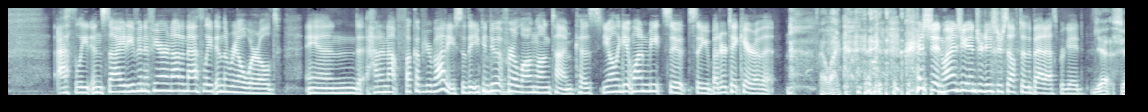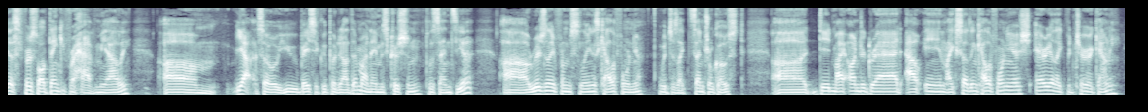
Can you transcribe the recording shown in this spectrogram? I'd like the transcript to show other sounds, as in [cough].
athlete inside, even if you're not an athlete in the real world, and how to not fuck up your body so that you can do it for a long, long time. Because you only get one meat suit, so you better take care of it. [laughs] I like it. [laughs] Cristian, why don't you introduce yourself to the Badass Brigade? yes, yes. First of all, thank you for having me, Alli. Um, yeah, so you basically put it out there. My name is Cristian Plascencia, uh, originally from Salinas, California, which is like Central Coast. Uh, did my undergrad out in like Southern California ish area, like Ventura County.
